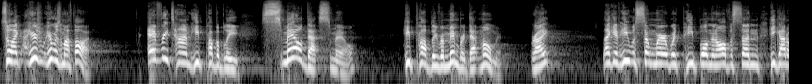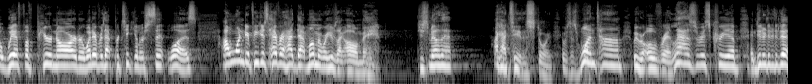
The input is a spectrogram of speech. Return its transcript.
So, like, here's, here was my thought. Every time he probably smelled that smell, he probably remembered that moment, right? Like if he was somewhere with people and then all of a sudden he got a whiff of pure nard or whatever that particular scent was, I wonder if he just ever had that moment where he was like, oh man, do you smell that? I gotta tell you this story. It was this one time we were over at Lazarus' crib and da da da da,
